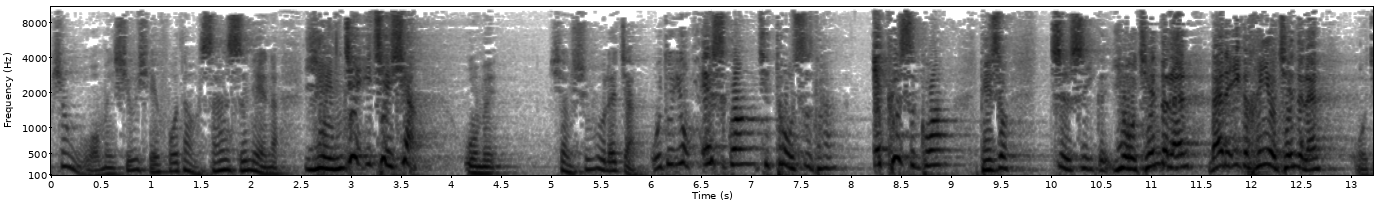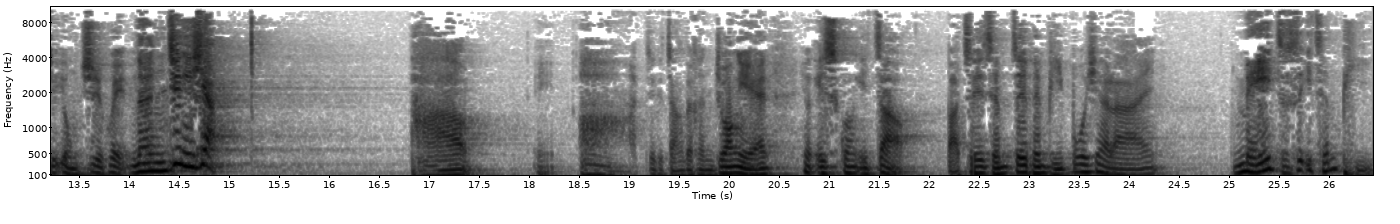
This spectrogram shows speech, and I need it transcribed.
像我们修学佛道三十年了，眼见一切相，我们像师傅来讲，我都用 X 光去透视它。X 光，比如说这是一个有钱的人来了一个很有钱的人，我就用智慧冷静一下。好，哎啊，这个长得很庄严，用 X 光一照，把这一层这一层皮剥下来，美只是一层皮。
